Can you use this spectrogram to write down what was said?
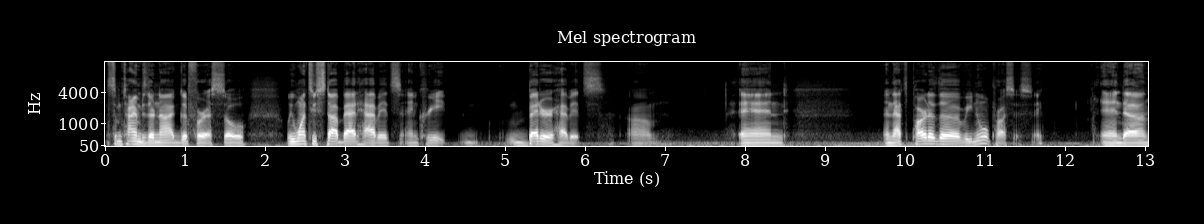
sometimes they're not good for us. So we want to stop bad habits and create better habits, um, and and that's part of the renewal process. And uh,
